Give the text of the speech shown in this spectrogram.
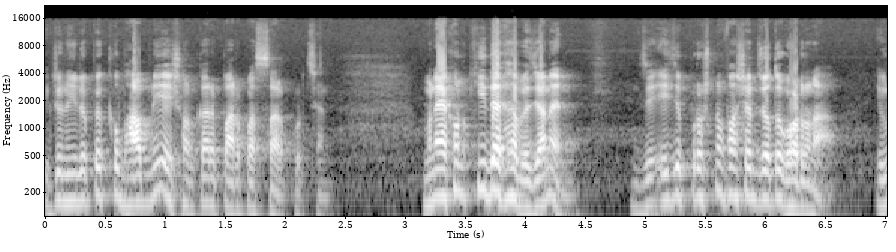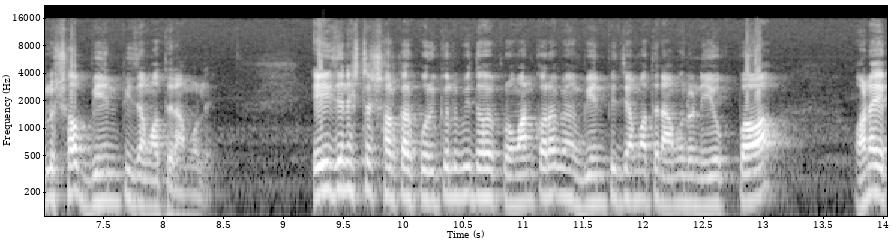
একটু নিরপেক্ষ ভাব নিয়ে এই সরকারের পারপাস সার্ভ করছেন। মানে এখন কি দেখাবে জানেন? যে এই যে প্রশ্ন ফাঁসের যত ঘটনা এগুলো সব বিএনপি জামাতের আমলে। এই জিনিসটা সরকার পরিকল্পিতভাবে প্রমাণ করা এবং বিএনপি জামাতের আমলে নিয়োগ পাওয়া অনেক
